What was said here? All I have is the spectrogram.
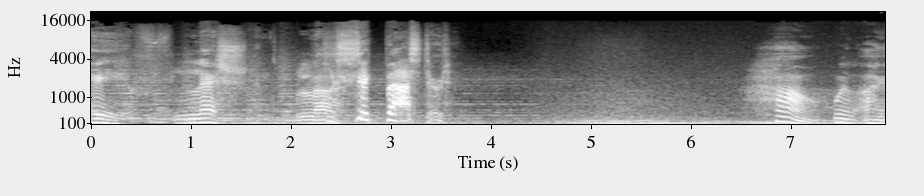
Bouquet of flesh and blood. You sick bastard! How will I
